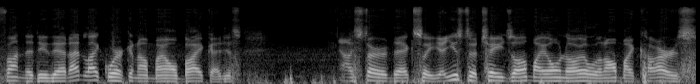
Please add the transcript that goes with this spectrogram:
fun to do that. I like working on my own bike. I just I started actually I used to change all my own oil in all my cars,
